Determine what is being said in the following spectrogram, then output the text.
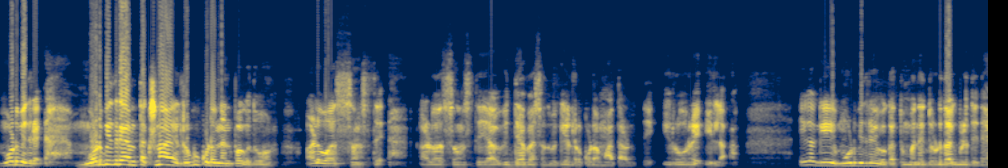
ಮೂಡುಬಿದ್ರೆ. ಮೂಡುಬಿದ್ರೆ ಅಂದ ತಕ್ಷಣ ಎಲ್ರಿಗೂ ಕೂಡ ನೆನಪಾಗೋದು ಆಳ್ವಾಸ್ ಸಂಸ್ಥೆ. ಆಳ್ವಾಸ್ ಸಂಸ್ಥೆಯ ವಿದ್ಯಾಭ್ಯಾಸದ ಬಗ್ಗೆ ಎಲ್ಲರೂ ಕೂಡ ಮಾತಾಡುತ್ತೆ ಇರೋರೇ ಇಲ್ಲ. ಹೀಗಾಗಿ ಮೂಡುಬಿದ್ರೆ ಇವಾಗ ತುಂಬಾನೇ ದೊಡ್ಡದಾಗಿ ಬೆಳೆದಿದೆ.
